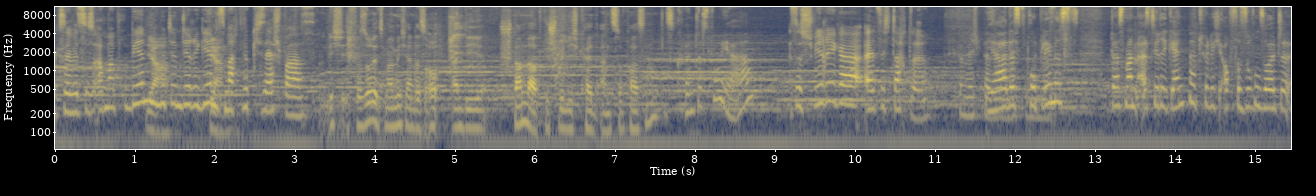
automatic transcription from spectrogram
Axel, willst du es auch mal probieren Ja. mit dem Dirigieren? Das Gerne. macht wirklich sehr Spaß. Ich, ich versuche jetzt mal, mich an, das, an die Standardgeschwindigkeit anzupassen. Das könntest du, ja. Es ist schwieriger, als ich dachte, für mich persönlich. Ja, das zumindest. Problem ist, dass man als Dirigent natürlich auch versuchen sollte,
